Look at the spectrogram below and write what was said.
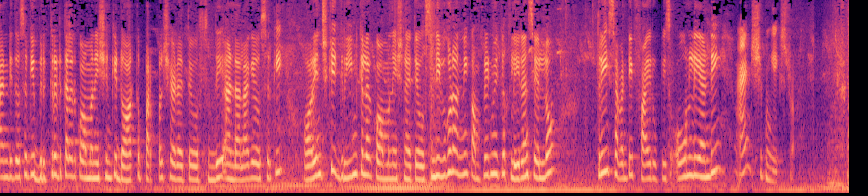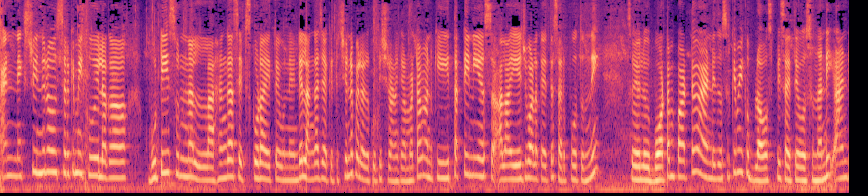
అండ్ ఇది వచ్చరికి బ్రిక్ రెడ్ కలర్ కాంబినేషన్కి డార్క్ పర్పుల్ షేడ్ అయితే వస్తుంది. అండ్ అలాగే వచ్చరికి ఆరెంజ్కి గ్రీన్ కలర్ కాంబినేషన్ అయితే వస్తుంది. ఇవి కూడా అన్ని కంప్లీట్ మీకు క్లియరెన్స్ సేల్లో three seventy five rupees only అండి. And shipping extra and next ఇందులో వచ్చేసరికి మీకు ఇలాగా బుటీస్ ఉన్న లహంగా సెట్స్ కూడా అయితే ఉన్నాయండి. లంగా జాకెట్ చిన్నపిల్లలు కుట్టించడానికి అనమాట మనకి థర్టీన్ ఇయర్స్ అలా ఏజ్ వాళ్ళకైతే సరిపోతుంది. సో వీళ్ళు బాటమ్ పార్ట్ అండ్ ఇది వచ్చరికి మీకు బ్లౌజ్ పీస్ అయితే వస్తుందండి. అండ్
